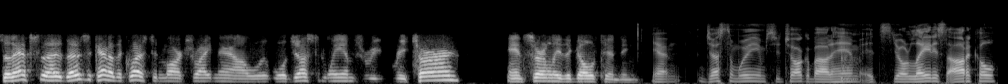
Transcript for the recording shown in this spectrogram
so that's uh, those are kind of the question marks right now. Will, will Justin Williams re- return? And certainly the goaltending. Yeah, Justin Williams. You talk about him. It's your latest article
